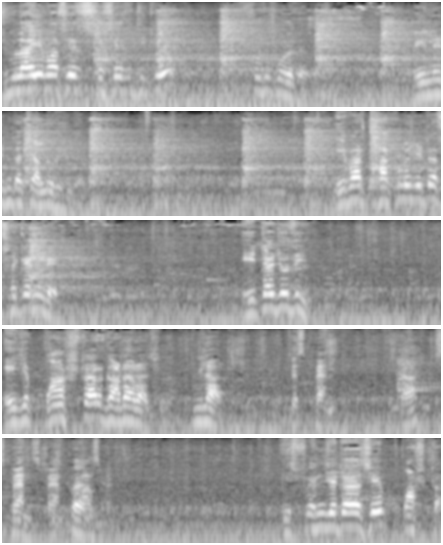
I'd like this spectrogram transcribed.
জুলাই মাসের শেষের দিকে শুরু করে দেবে এই লেনটা চালু হয়ে যাবে এবার থাকল যেটা সেকেন্ড লেগ এটা যদি এই যে পাঁচটার গার্ডার আছে পিলার স্প্যান যেটা আছে পাঁচটা।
